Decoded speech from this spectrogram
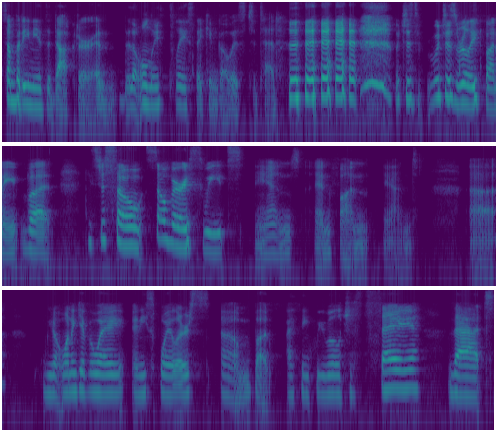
somebody needs a doctor and the only place they can go is to Ted. which is which is really funny, but he's just so so very sweet and and fun and uh we don't want to give away any spoilers, um, but I think we will just say that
